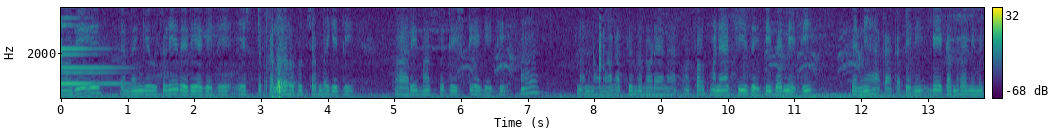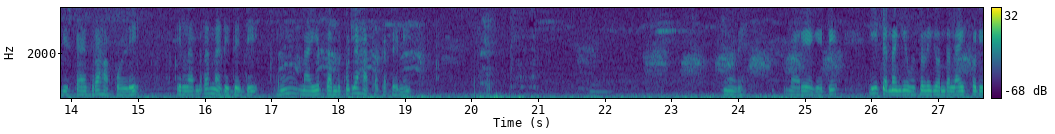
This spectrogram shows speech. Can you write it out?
ನೋಡಿ, ಚೆನ್ನಾಗಿ ಉಸುಳಿ ರೆಡಿ ಆಗೈತಿ. ಎಷ್ಟು ಕಲರ್ ಅದು ಚಂದ ಆಗೈತಿ. ಭಾರಿ ಮಸ್ತ್ ಟೇಸ್ಟಿ ಆಗೈತಿ. ಹಾಂ ನನ್ನ ಮೊಮ್ಮಗ ತಿಂದು ನೋಡ್ಯಾನ ಒಂದು ಸ್ವಲ್ಪ ಮನ್ಯಾಗ ಚೀಸ್ ಐತಿ, ಬೆಣ್ಣೆ ಐತಿ. ಬೆಣ್ಣೆ ಹಾಕಾಕತ್ತೀನಿ. ಬೇಕಂದ್ರೆ ನಿಮಗೆ ಇಷ್ಟ ಇದ್ರೆ ಹಾಕ್ಕೊಳ್ಳಿ. ಇಲ್ಲಾಂದ್ರೆ ನಡಿತೈತಿ. ಹ್ಞೂ ನಾ ಇದು ತಂದು ಕೂಡಲೇ ಹಾಕಾಕತ್ತೀನಿ. ನೋಡಿ, ಭಾರಿ ಆಗೈತಿ. ಈ ಚೆನ್ನಾಗಿ ಉಸುಳಿಗೆ ಒಂದು ಲೈಕ್ ಕೊಡಿ,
